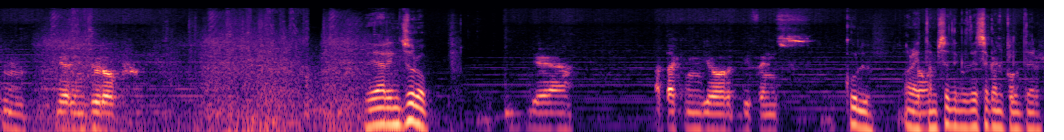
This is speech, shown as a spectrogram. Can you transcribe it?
Hmm. They're in Europe. They are in Europe. Yeah. Attacking your defense. Cool. Alright, No. I'm sending the second fleet there.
